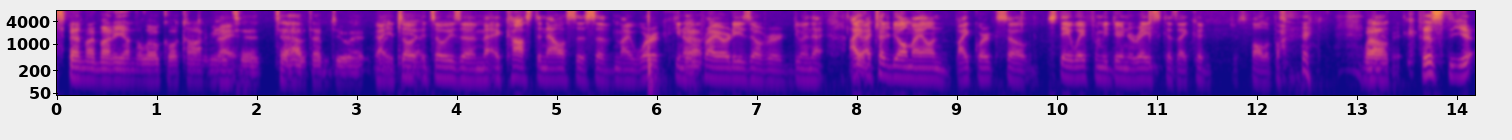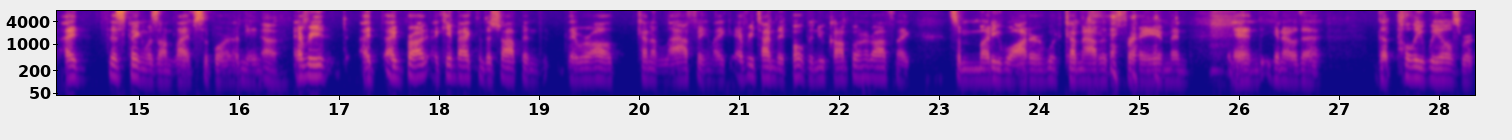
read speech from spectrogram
spend my money on the local economy Right. to to have them do it. right, it's al- it's always a, a cost analysis of my work. You know, Yeah. priorities over doing that. I, Yeah. I try to do all my own bike work, so stay away from me during a race because I could just fall apart. Well, this I this thing was on life support. I mean, Oh. every I, I brought I came back to the shop and they were all kind of laughing. Like every time they pulled the new component off, like some muddy water would come out of the frame, and and you know the the pulley wheels were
